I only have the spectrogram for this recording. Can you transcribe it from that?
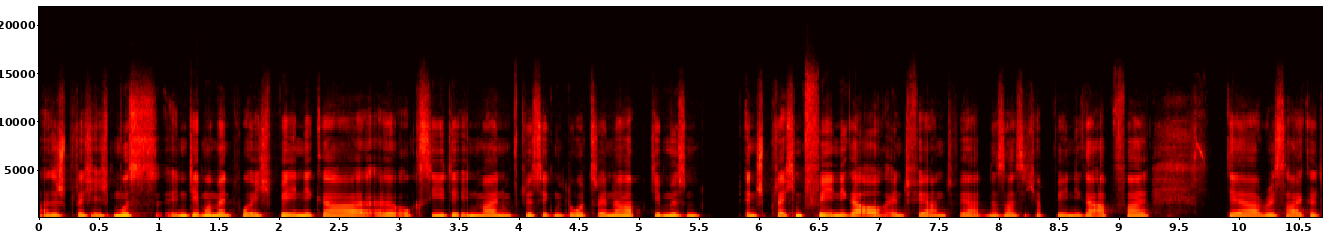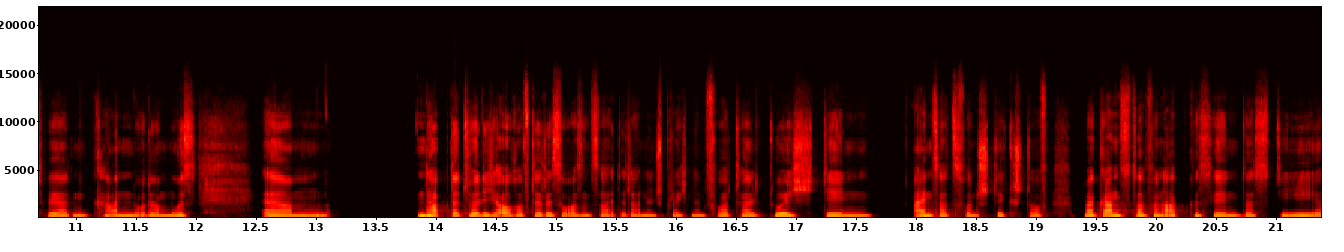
Also sprich, ich muss in dem Moment, wo ich weniger äh, Oxide in meinem flüssigen Lot drin habe, die müssen entsprechend weniger auch entfernt werden. Das heißt, ich habe weniger Abfall, der recycelt werden kann oder muss. Ähm, und habe natürlich auch auf der Ressourcenseite dann entsprechenden Vorteil durch den Einsatz von Stickstoff. Mal ganz davon abgesehen, dass die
